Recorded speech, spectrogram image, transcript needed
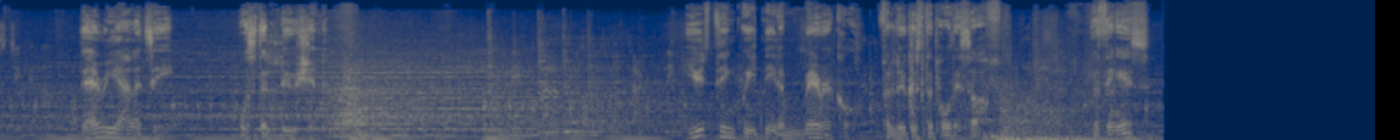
Their reality was delusion. You'd think we'd need a miracle for Lucas to pull this off. The thing is,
